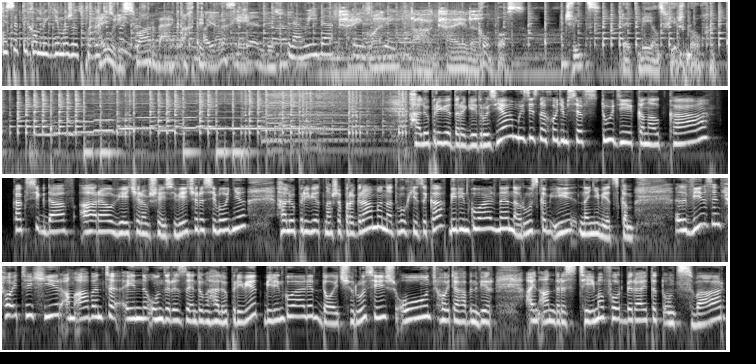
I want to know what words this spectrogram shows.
Niestety chomik nie może odpowiedzieć, Heinrich Swarweg achter ihrer Kehr. La vida es bella. Tag heilen. Kompass. Die Schweiz redet mehr als vier Sprachen. Алло, привет, дорогие друзья! Мы здесь находимся в студии канал К, как всегда, в Арау вечером в 6 вечера сегодня. Алло, привет, наша программа на двух языках, билингвальная, на русском и на немецком. Wir sind heute hier am Abend in unserer Sendung Hallo, привет, bilingualen, Deutsch, Russisch und heute haben wir ein anderes Thema vorbereitet und zwar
